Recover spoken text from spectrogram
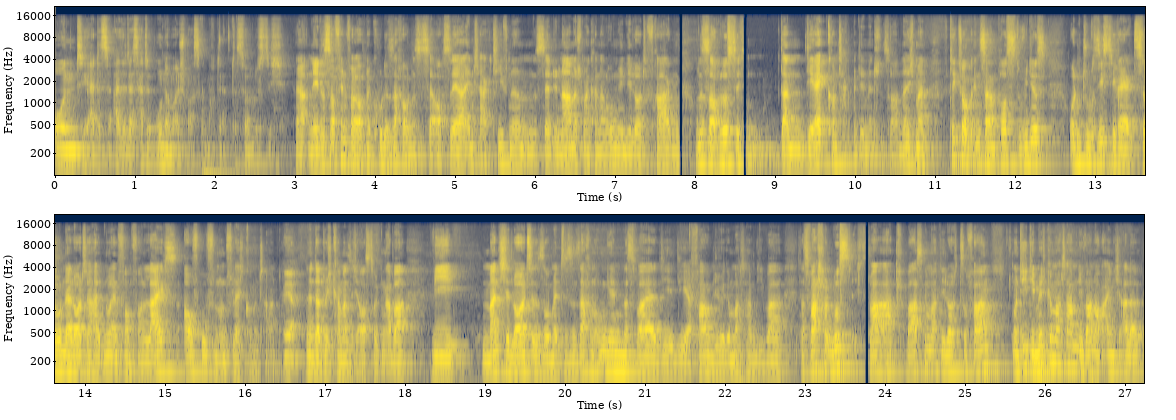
Und ja, das, also das hatte unnormal Spaß gemacht. Ja. Das war lustig. Ja, nee, das ist auf jeden Fall auch eine coole Sache und es ist ja auch sehr interaktiv ne? und es ist sehr dynamisch. Man kann dann rumgehen, die Leute fragen. Und es ist auch lustig, dann direkt Kontakt mit den Menschen zu haben. Ne? Ich meine, auf TikTok, Instagram postest du Videos und du siehst die Reaktion der Leute halt nur in Form von Likes, Aufrufen und vielleicht Kommentaren. Ja. Ne? Dadurch kann man sich ausdrücken. Aber wie manche Leute so mit diesen Sachen umgehen, das war ja die, die Erfahrung, die wir gemacht haben, die war, das war schon lustig. Es war, hat Spaß gemacht, die Leute zu fragen. Und die, die mitgemacht haben, die waren auch eigentlich alle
